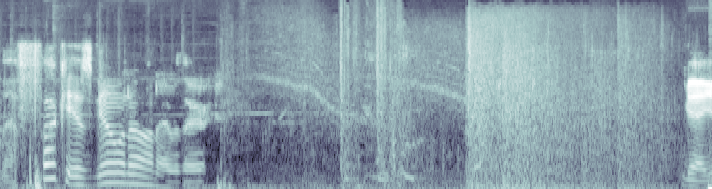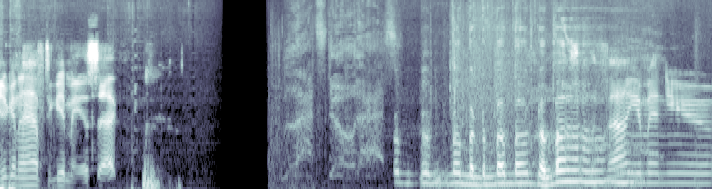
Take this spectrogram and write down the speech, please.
What the fuck is going on over there? Yeah, you're gonna have to give me a sec. Value menu.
